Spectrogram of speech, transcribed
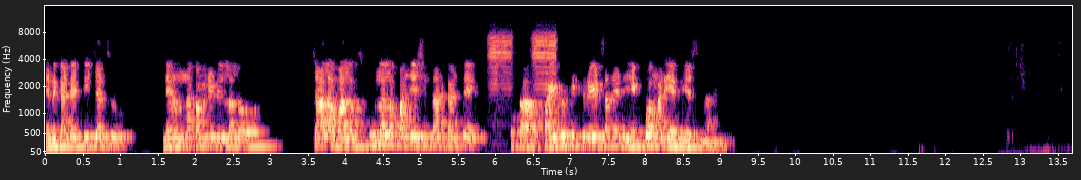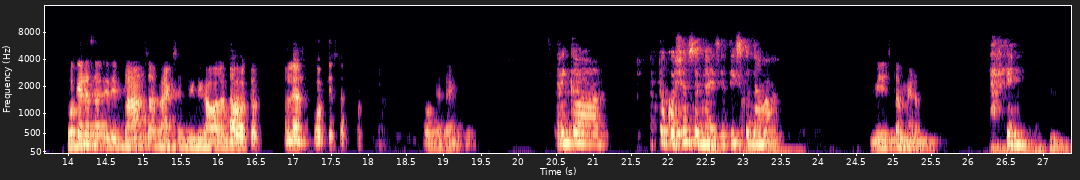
ఎందుకంటే టీచర్స్ నేను ఉన్న కమ్యూనిటీలలో చాలా వాళ్ళ స్కూళ్ళల్లో పనిచేసిన దానికంటే ఒక ఫైవ్ టు సిక్స్ రేట్స్ అనేది ఎక్కువ మనీ ఎర్న్ చేస్తున్నారండి. ఓకేనా సార్? ఇది ప్లాన్స్ ఆఫ్ యాక్షన్స్ ఇది కావాలన్నా? Okay okay. Sir okay. Thank you sir sir ఇంకా టూ క్వశ్చన్స్ ఉన్నాయి సార్ తీసుకుందామా? మీ ఇష్టం మేడం.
